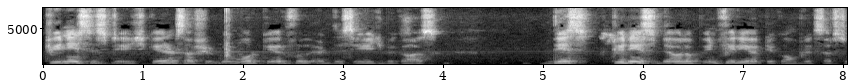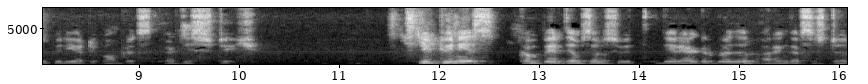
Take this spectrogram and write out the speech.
teenage stage. Parents are, should be more careful at this age because these teenage develop inferiority complex or superiority complex at this stage. The teenagers compare themselves with their elder brother or younger sister.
